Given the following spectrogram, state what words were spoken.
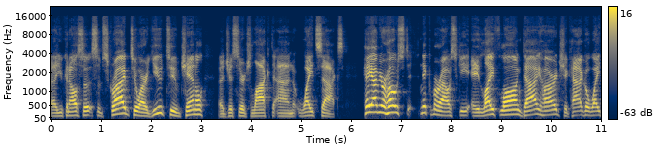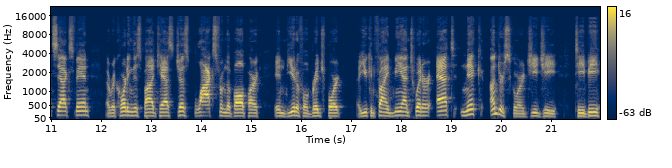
Uh, you can also subscribe to our YouTube channel. Uh, just search Locked On White Sox. Hey, I'm your host, Nick Morawski, a lifelong die-hard Chicago White Sox fan, uh, recording this podcast just blocks from the ballpark in beautiful Bridgeport. Uh, you can find me on Twitter at Nick underscore GGTB.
